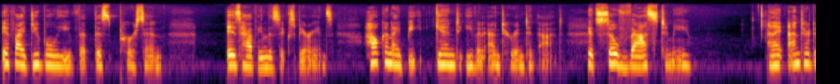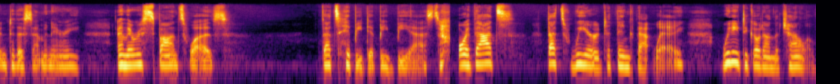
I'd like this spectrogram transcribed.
if I do believe that this person is having this experience. How can I begin to even enter into that? It's so vast to me. And I entered into the seminary, and the response was, that's hippy dippy BS, or that's that's weird to think that way we need to go down the channel of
